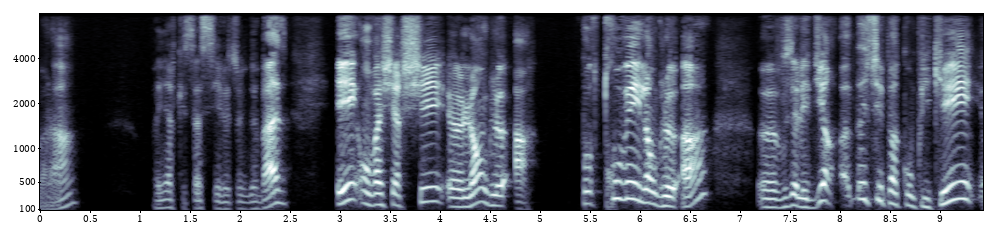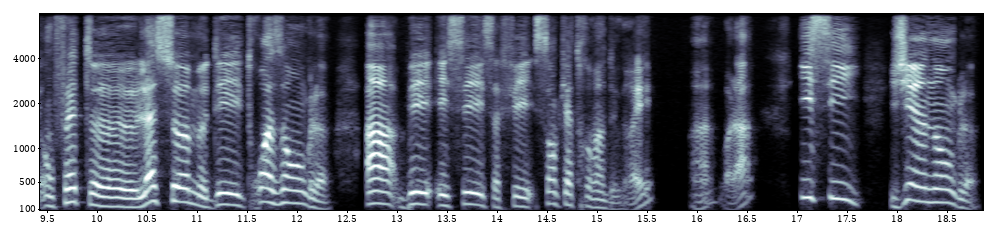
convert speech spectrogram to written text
voilà. On va dire que ça, c'est le truc de base. Et on va chercher l'angle A. Pour trouver l'angle A, euh, vous allez dire ah ben, c'est pas compliqué. En fait, euh, la somme des trois angles A, B et C, ça fait 180 degrés. Hein, voilà. Ici, j'ai un angle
